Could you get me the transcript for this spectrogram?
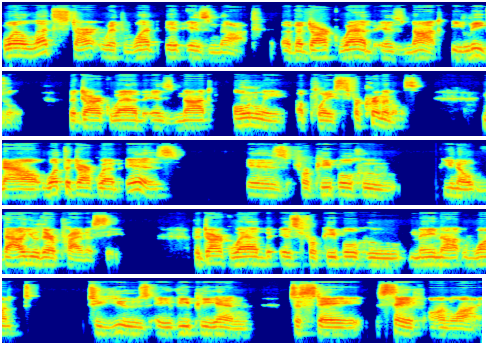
Well, let's start with what it is not. Uh, the dark web is not illegal. The dark web is not only a place for criminals. Now, what the dark web is, is for people who, you know, value their privacy. The dark web is for people who may not want to use a VPN to stay safe online.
